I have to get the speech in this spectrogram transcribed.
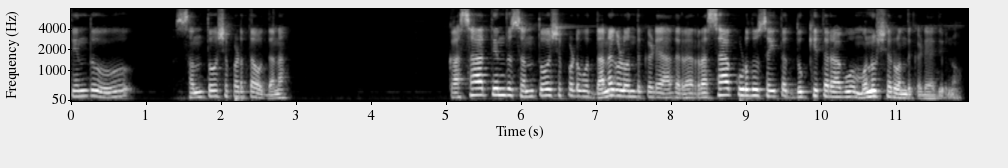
ತಿಂದು ಸಂತೋಷ ಪಡ್ತಾವ ದನ. ಕಸ ತಿಂದು ಸಂತೋಷ ಪಡುವ ದನಗಳು ಒಂದು ಕಡೆ ಆದರೆ, ರಸ ಕುಡಿದು ಸಹಿತ ದುಃಖಿತರಾಗುವ ಮನುಷ್ಯರು ಒಂದು ಕಡೆ ಅದೀವಿ ನಾವು.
